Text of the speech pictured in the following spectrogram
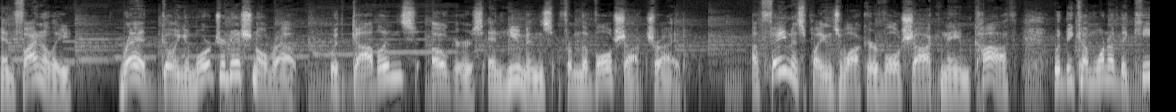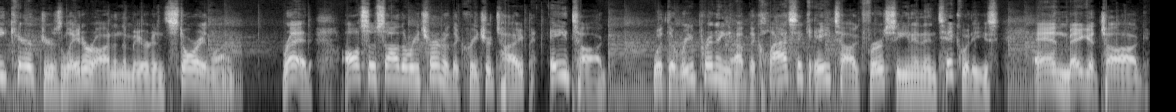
and finally, red going a more traditional route with goblins, ogres, and humans from the Vulshok tribe. A famous planeswalker Vulshok named Koth would become one of the key characters later on in the Mirrodin storyline. Red also saw the return of the creature type Atog, with the reprinting of the classic Atog first seen in Antiquities, and Megatog,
